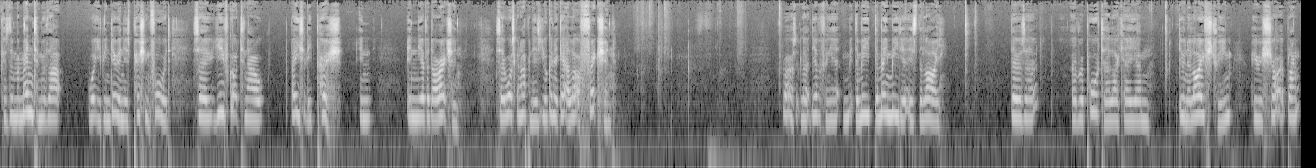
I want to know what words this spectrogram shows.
Because the momentum of that, what you've been doing, is pushing forward. So you've got to now basically push in in the other direction. So what's going to happen is you're going to get a lot of friction what else? Look, the other thing here, the me, the main media is the lie. There was a a reporter, like a um, doing a live stream, who was shot at blank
